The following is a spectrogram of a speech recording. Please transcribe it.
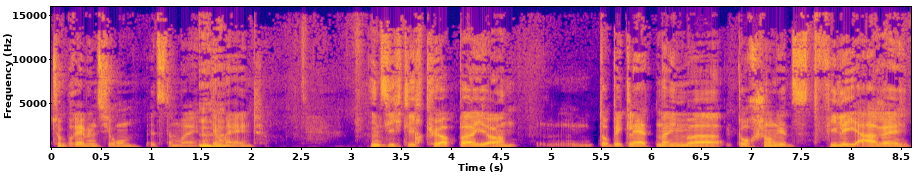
Zur Prävention jetzt einmal mhm. gemeint. Hinsichtlich Körper, ja, da begleiten wir immer doch schon jetzt viele Jahre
